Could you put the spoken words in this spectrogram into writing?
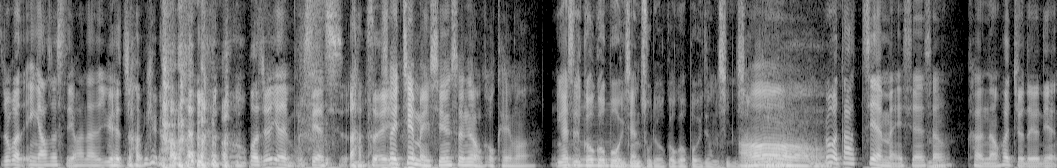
如果硬要说喜欢，但是越壮越好，我觉得有点不现实啊。所以，所以健美先生那种 OK 吗？应该是 Go Go Boy，现在主流 Go Go Boy 这种形象。哦，如果到健美先生，可能会觉得有点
